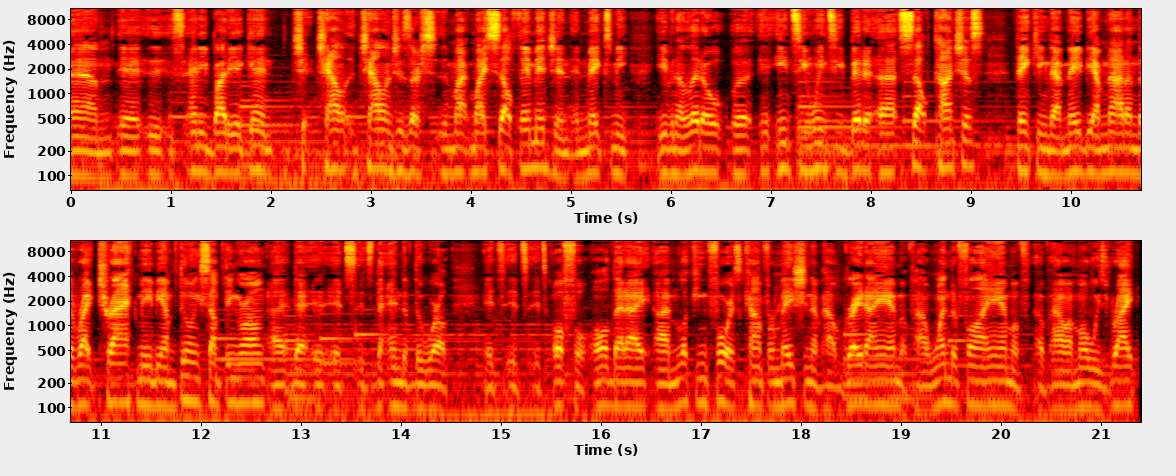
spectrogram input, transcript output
Um, is anybody again ch- challenges our, my, my self-image and, and, makes me even a little uh, eensy weensy bit uh, self-conscious thinking that maybe I'm not on the right track, maybe I'm doing something wrong, uh, that it's it's the end of the world. It's it's it's awful. All that I I'm looking for is confirmation of how great I am, of how wonderful I am, of, of how I'm always right,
